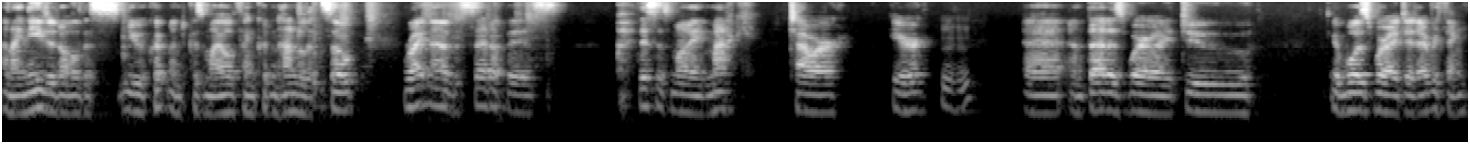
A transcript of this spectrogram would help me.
and I needed all this new equipment because my old thing couldn't handle it. So right now the setup is this is my Mac tower here, Mm-hmm. Uh, and that is where I do. It was where I did everything.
